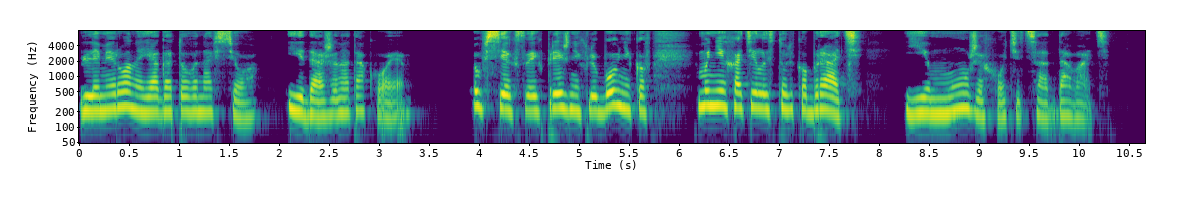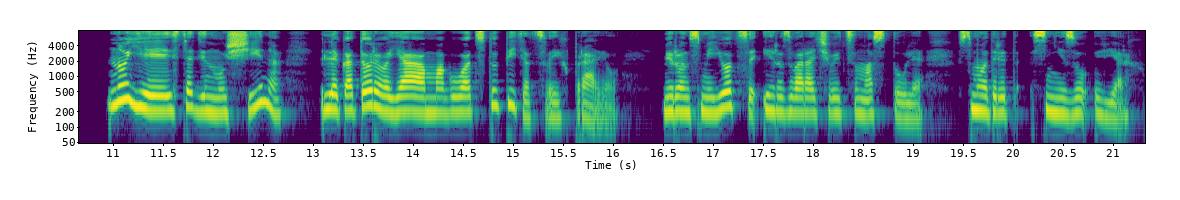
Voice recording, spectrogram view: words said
Для Мирона я готова на все, и даже на такое. У всех своих прежних любовников мне хотелось только брать, ему же хочется отдавать. Но есть один мужчина, для которого я могу отступить от своих правил. Мирон смеется и разворачивается на стуле, смотрит снизу вверх.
